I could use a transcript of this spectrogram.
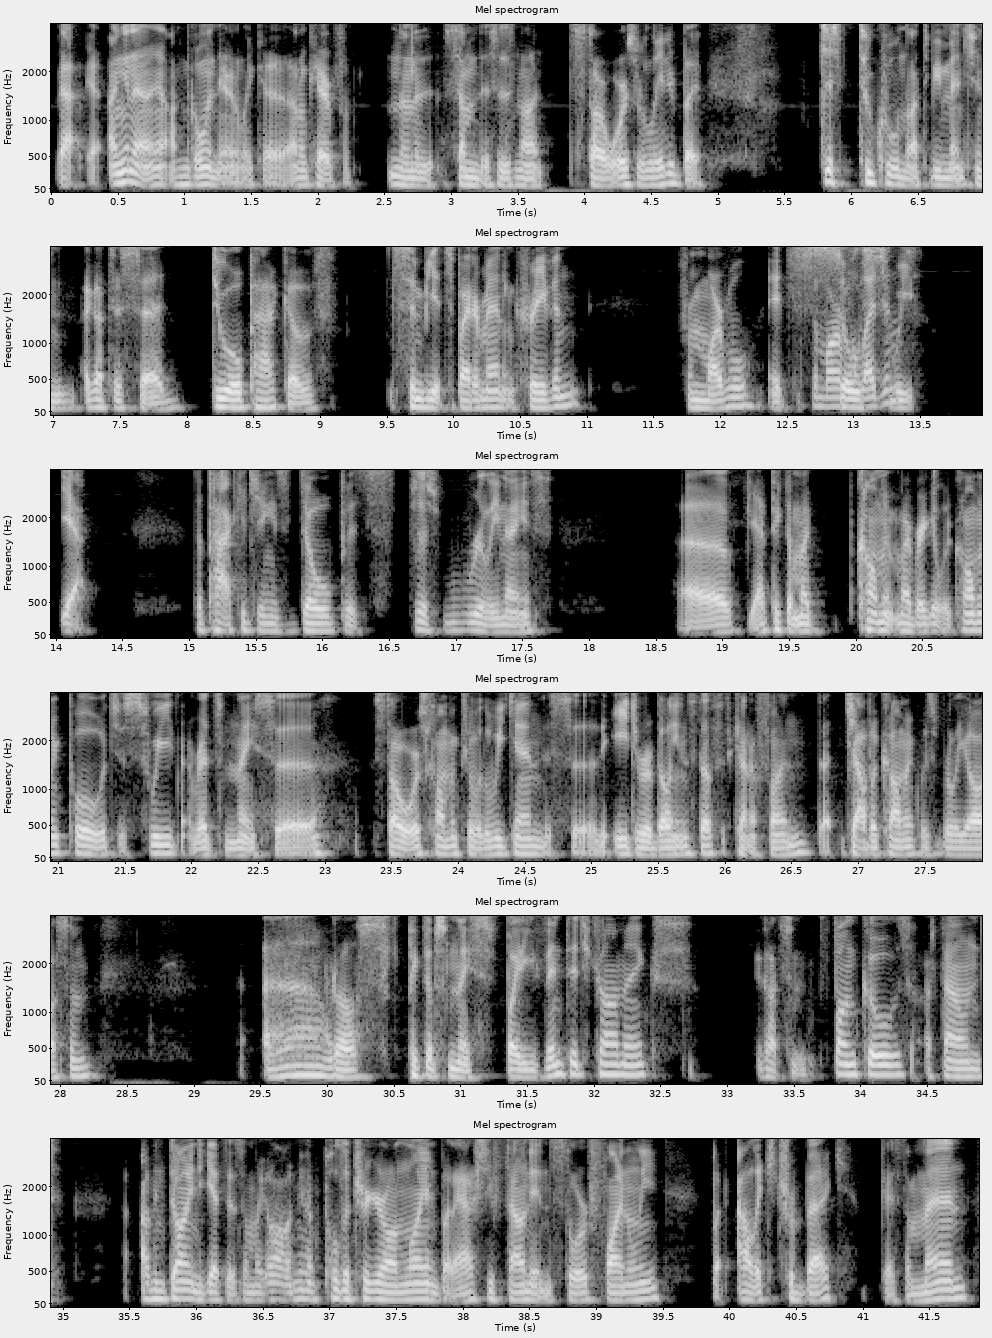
Yeah, yeah, I'm gonna. I'm going there. Like, uh, I don't care if none of the, some of this is not Star Wars related, but just too cool not to be mentioned. I got this uh, duo pack of symbiote Spider-Man and Kraven from Marvel. It's It's the Marvel so Legends. sweet. Yeah, the packaging is dope. It's just really nice. Uh, yeah, I picked up my comic, my regular comic pull, which is sweet. I read some nice uh, Star Wars comics over the weekend. This uh, the Age of Rebellion stuff is kind of fun. That Jabba comic was really awesome. Uh, what else? Picked up some nice Spidey vintage comics. I got some Funkos. I found. I've been dying to get this. I'm like, oh, I'm gonna pull the trigger online, but I actually found it in store finally. But Alex Trebek, guy's the man.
